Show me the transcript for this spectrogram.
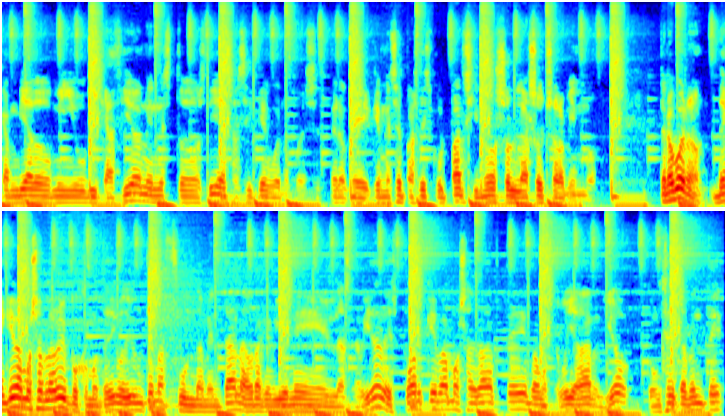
cambiado mi ubicación en estos días, así que bueno, pues espero que, que me sepas disculpar si no son las 8 ahora mismo. Pero bueno, ¿de qué vamos a hablar hoy? Pues como te digo, de un tema fundamental ahora que vienen las navidades, porque vamos a darte, vamos, te voy a dar yo concretamente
